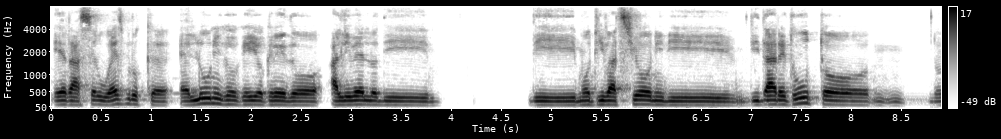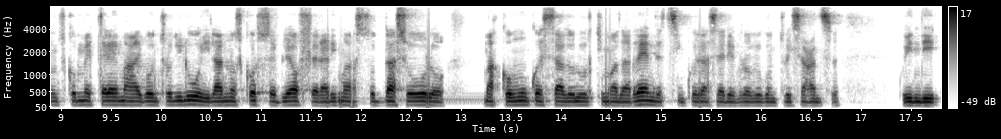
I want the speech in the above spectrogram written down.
E Russell Westbrook è l'unico che io credo a livello di, di motivazioni di, di, dare tutto non scommetterei mai contro di lui. L'anno scorso ai playoff era rimasto da solo ma comunque è stato l'ultimo ad arrendersi in quella serie proprio contro i Suns. Quindi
